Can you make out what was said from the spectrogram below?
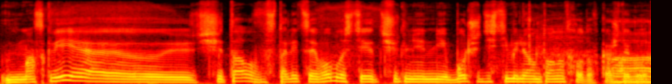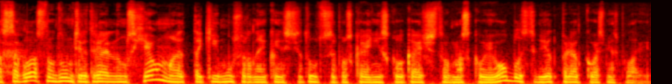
В Москве э, считал в столице и в области чуть ли не больше 10 миллионов тонн отходов каждый а, год. Согласно двум территориальным схемам, это такие мусорные конституции, пускай низкого качества в Москве и области, где-то порядка 8,5.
